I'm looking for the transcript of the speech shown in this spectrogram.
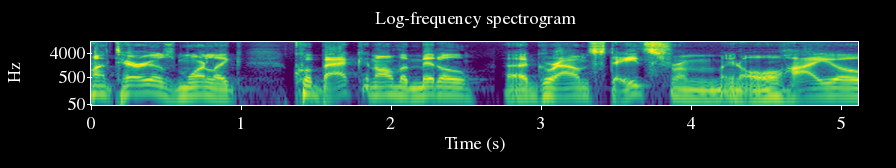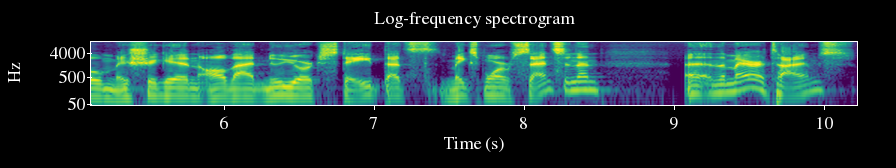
Ontario is more like Quebec and all the middle uh, ground states from you know Ohio, Michigan, all that New York State. That makes more sense. And then uh, the Maritimes,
